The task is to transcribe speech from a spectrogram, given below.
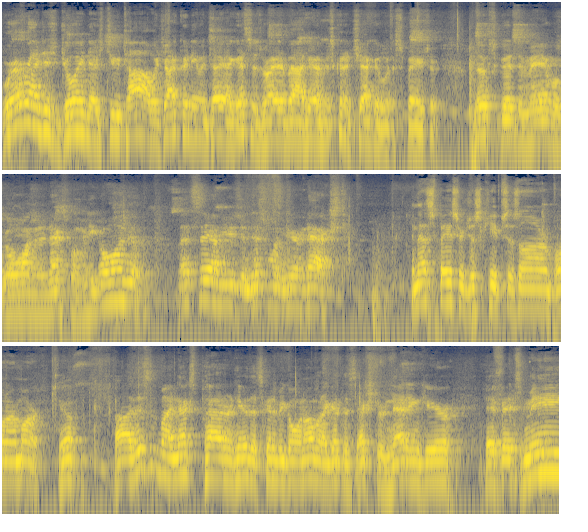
Wherever I just joined those two tile, which I couldn't even tell you, I guess is right about here. I'm just gonna check it with a spacer. Looks good to me, and we'll go on to the next one. When you go on to, let's say I'm using this one here next. And that spacer just keeps us on our, on our mark. Yep. Uh, this is my next pattern here that's going to be going on, but I got this extra netting here. If it's me,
